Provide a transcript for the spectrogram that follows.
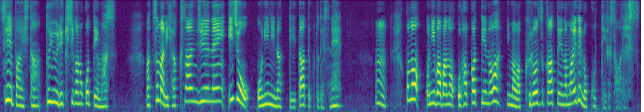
成敗したという歴史が残っています、まあ、つまり130年以上鬼になっていたってことですね。うん。この鬼ババのお墓っていうのは今は黒塚という名前で残っているそうです。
